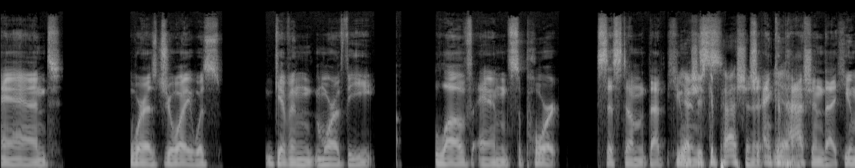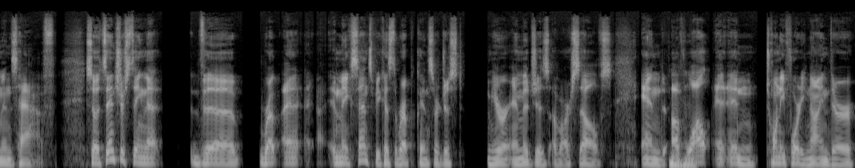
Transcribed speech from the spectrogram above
And whereas joy was given more of the love and support system that humans yeah, she's compassionate and Yeah. compassion that humans have. So it's interesting that the rep it makes sense because the replicants are just mirror images of ourselves and of Mhm. while in 2049 they're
